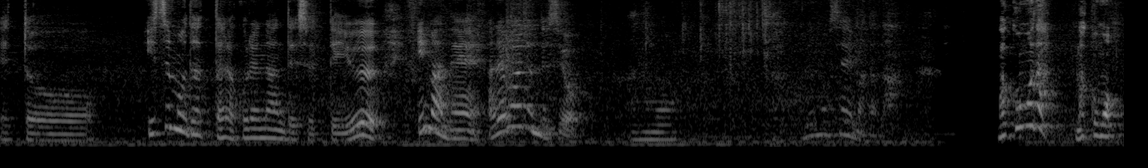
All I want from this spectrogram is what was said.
えっと出雲だったらこれなんですっていう今ねあれもあるんですよ。あのこれも聖魔だな。マコモだ！マコモ。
